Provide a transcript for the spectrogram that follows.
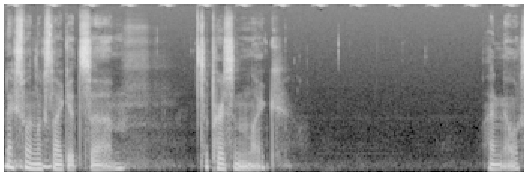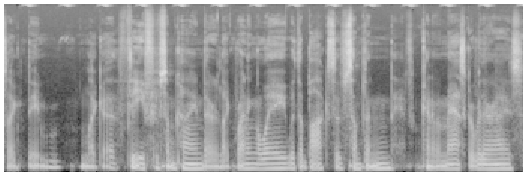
Next one looks like it's um, it's a person like I don't know. Looks like they like a thief of some kind. They're like running away with a box of something. Kind of a mask over their eyes.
